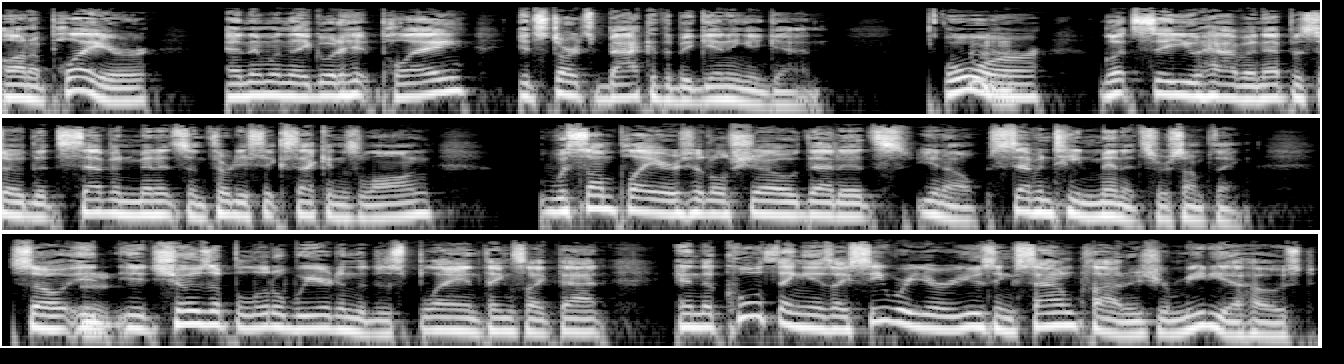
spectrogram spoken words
on a player, and then when they go to hit play, it starts back at the beginning again. Or let's say you have an episode that's seven minutes and 36 seconds long. With some players, it'll show that it's, you know, 17 minutes or something. So it, it shows up a little weird in the display and things like that. And the cool thing is, I see where you're using SoundCloud as your media host.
